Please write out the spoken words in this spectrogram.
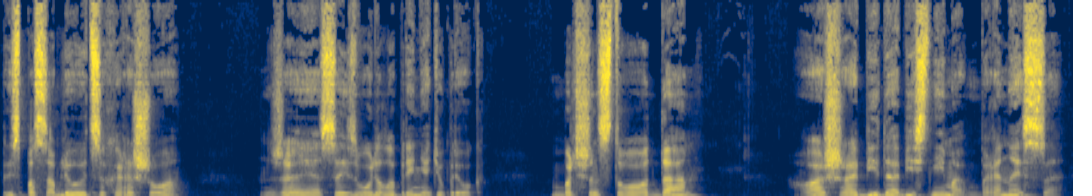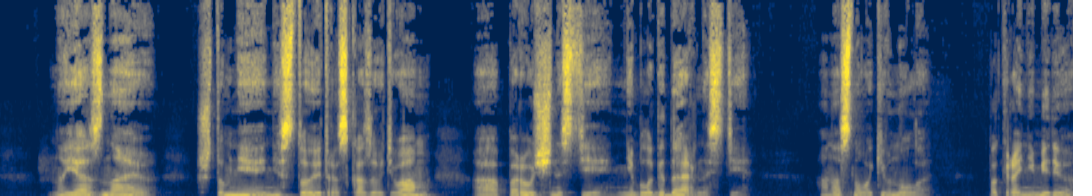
приспосабливаются хорошо. Джая соизволила принять упрек. Большинство да. Ваша обида объяснима, баронесса, но я знаю, что мне не стоит рассказывать вам о порочности неблагодарности. Она снова кивнула. По крайней мере,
